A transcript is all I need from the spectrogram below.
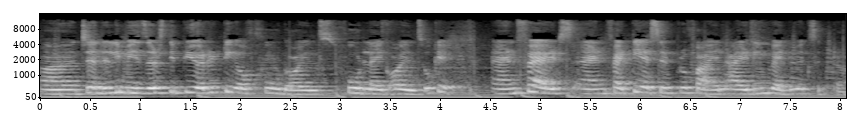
uh, generally measures the purity of food oils, food like oils, okay, and fats and fatty acid profile, iodine value, etc.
